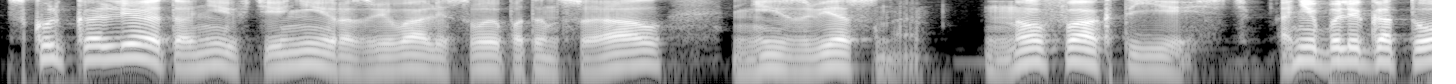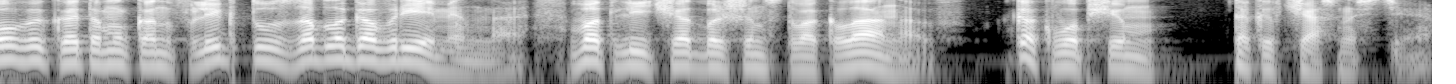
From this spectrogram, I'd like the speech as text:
Сколько лет они в тени развивали свой потенциал, неизвестно. Но факт есть. Они были готовы к этому конфликту заблаговременно, в отличие от большинства кланов. Как в общем, так и в частности.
